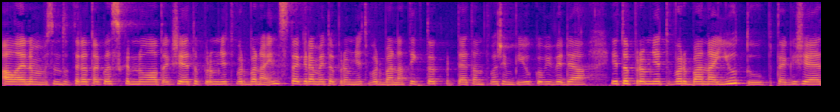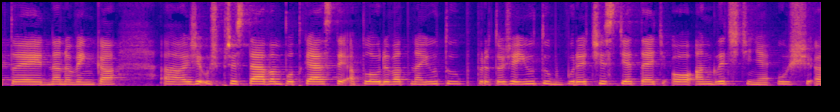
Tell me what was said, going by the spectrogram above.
ale jenom jsem to teda takhle schrnula, takže je to pro mě tvorba na Instagram, je to pro mě tvorba na TikTok, protože tam tvořím výukový videa, je to pro mě tvorba na YouTube, takže to je jedna novinka, uh, že už přestávám podcasty uploadovat na YouTube, protože YouTube bude čistě teď o angličtině. Už uh,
